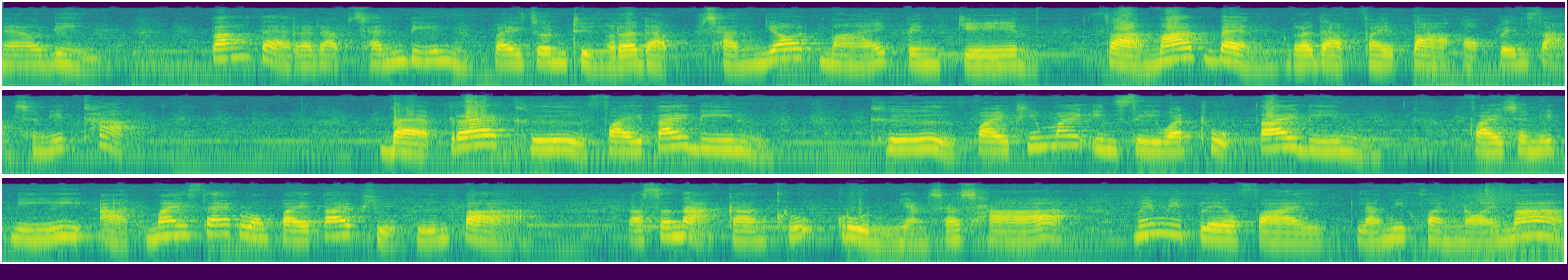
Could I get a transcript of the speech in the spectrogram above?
แนวดิ่ง ตั้งแต่ระดับชั้นดินไปจนถึงระดับชั้นยอดไม้เป็นเกณฑ์ สามารถแบ่งระดับไฟป่าออกเป็น 3 ชนิดค่ะ แบบแรกคือไฟใต้ดิน คือไฟที่ไหม้อินทรีย์วัตถุใต้ดิน ไฟชนิดนี้อาจไหม้แทรกลงไปใต้ผิวพื้นป่า ลักษณะการครุกรุ่นอย่างช้าๆ ไม่มีเปลวไฟและมีควันน้อยมาก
